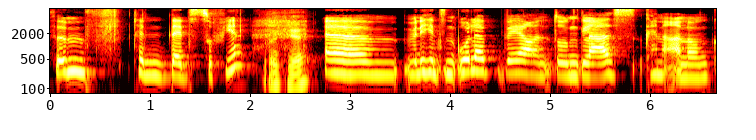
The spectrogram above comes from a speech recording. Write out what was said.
fünf, Tendenz zu vier. Okay. Ähm, wenn ich jetzt in Urlaub wäre und so ein Glas, keine Ahnung,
